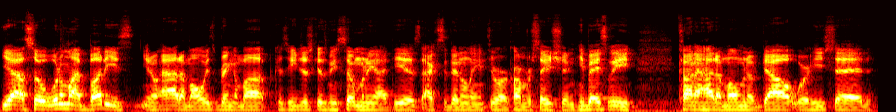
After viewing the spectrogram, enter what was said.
yeah, so one of my buddies, you know, Adam, always bring him up because he just gives me so many ideas accidentally through our conversation. He basically kind of had a moment of doubt where he said,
